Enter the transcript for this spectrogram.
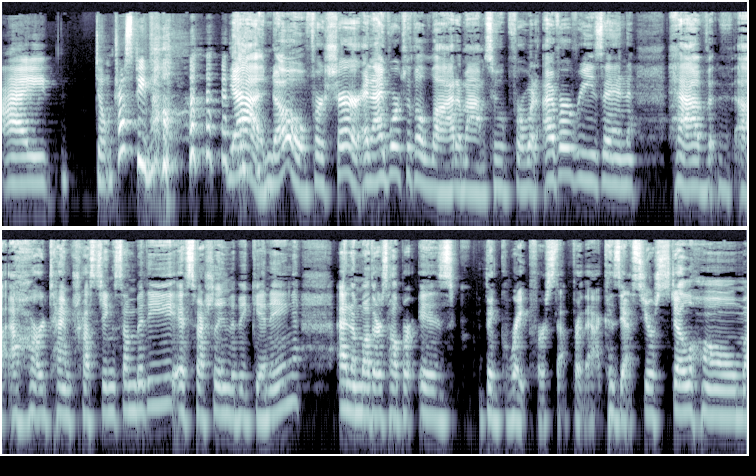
I don't trust people. yeah, no, for sure. And I've worked with a lot of moms who, for whatever reason, have a hard time trusting somebody, especially in the beginning. And a mother's helper is the great first step for that. Cause yes, you're still home.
